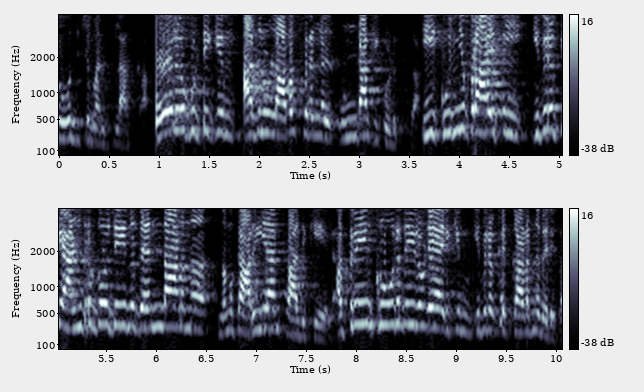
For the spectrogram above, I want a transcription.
ചോദിച്ചു മനസ്സിലാക്കുക. ഓരോ കുട്ടിക്കും അതിനുള്ള അവസരങ്ങൾ ഉണ്ടാക്കി കൊടുക്കുക. ഈ കുഞ്ഞു പ്രായത്തിൽ ഇവരൊക്കെ അണ്ടർഗോ ചെയ്യുന്നത് എന്താണെന്ന് നമുക്ക് അറിയാൻ സാധിക്കുകയില്ല. അത്രയും ക്രൂരതയിലൂടെ ആയിരിക്കും ഇവരൊക്കെ കടന്നു വരിക.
